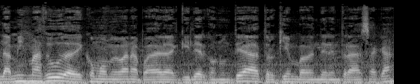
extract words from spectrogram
las mismas dudas de cómo me van a pagar el alquiler con un teatro, quién va a vender entradas acá,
